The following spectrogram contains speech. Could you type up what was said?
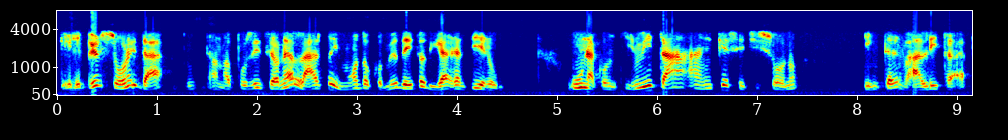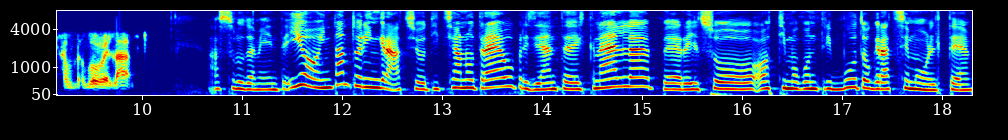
e le persone da, da una posizione all'altra in modo, come ho detto, di garantire un, una continuità anche se ci sono intervalli tra, tra un lavoro e l'altro. Assolutamente. Io intanto ringrazio Tiziano Treu, presidente del CNEL, per il suo ottimo contributo, grazie molte.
